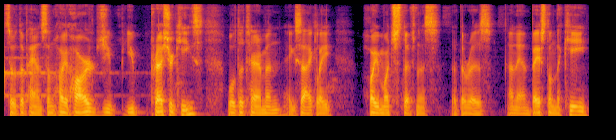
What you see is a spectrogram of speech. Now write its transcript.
So it depends on how hard you, you press your keys will determine exactly how much stiffness that there is. And then based on the key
